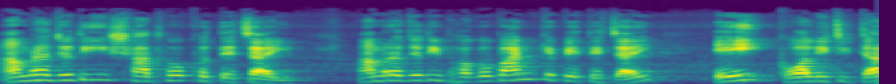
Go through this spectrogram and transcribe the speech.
আমরা যদি সাধক হতে চাই, আমরা যদি ভগবানকে পেতে চাই এই কোয়ালিটিটা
